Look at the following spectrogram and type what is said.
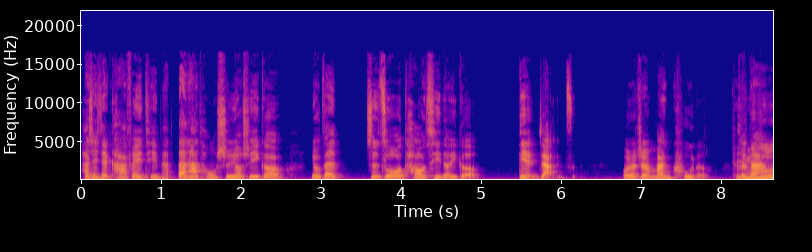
它是一间咖啡厅，它但它同时又是一个有在制作陶器的一个店这样子，我就觉得蛮酷的。可是那时候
